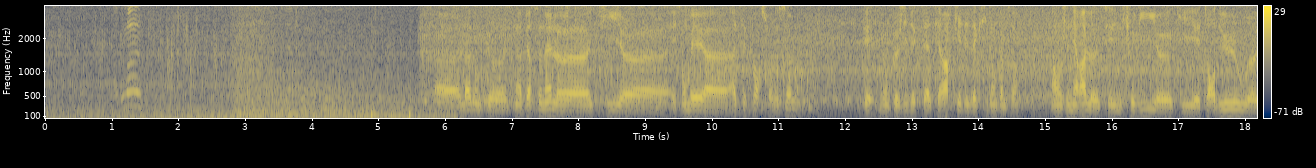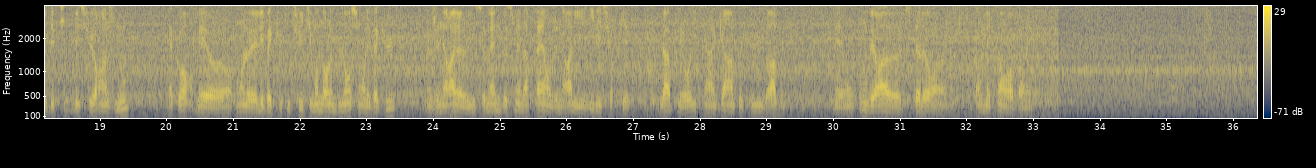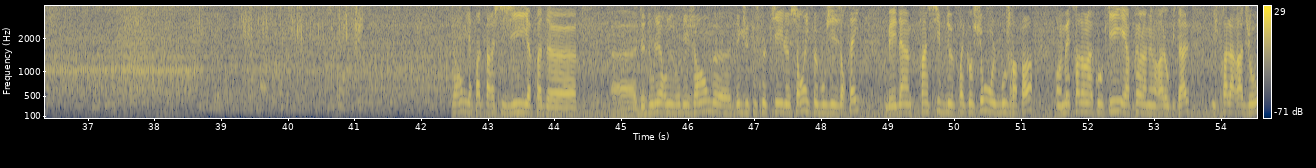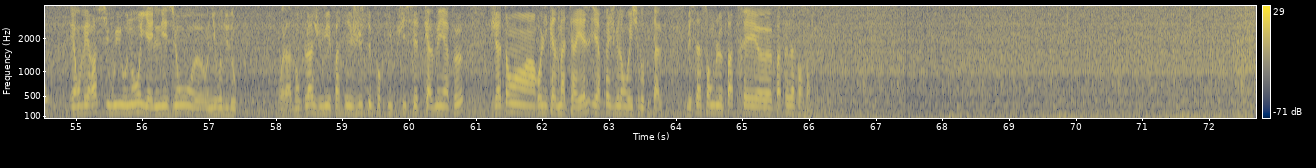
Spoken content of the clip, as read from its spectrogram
Euh, là, donc, euh, c'est un personnel euh, qui est tombé assez fort sur le sol. Donc, je disais que c'est assez rare qu'il y ait des accidents comme ça. En général, c'est une cheville qui est tordue ou des petites blessures, un genou. D'accord? Mais on l'évacue tout de suite, il monte dans l'ambulance et on l'évacue. En général, une semaine, deux semaines après, en général, il, est sur pied. Là, a priori, c'est un cas un peu plus grave. Mais on, verra euh, tout à l'heure euh, quand le médecin aura parlé. il n'y a pas de paresthésie, il n'y a pas de, euh, de douleur au niveau des jambes. Dès que je touche le pied, il le sent, il peut bouger les orteils. Mais d'un principe de précaution, on ne le bougera pas, on le mettra dans la coquille et après on l'amènera à l'hôpital. Il fera la radio et on verra si oui ou non il y a une lésion euh, au niveau du dos. Voilà, donc là je lui ai passé juste pour qu'il puisse être calmé un peu. J'attends un reliquat de matériel et après je vais l'envoyer sur l'hôpital. Mais ça semble pas très, euh, pas très important.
